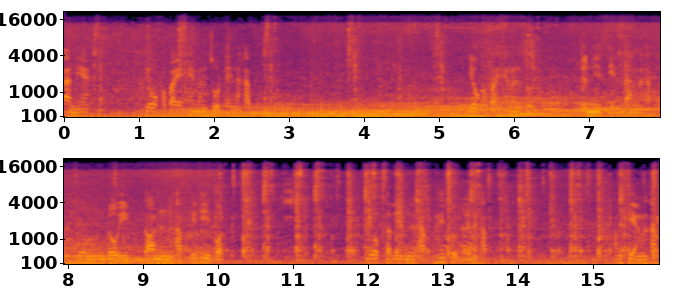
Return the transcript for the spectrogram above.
ด้านนี้โยกเข้าไปให้มันสุดเลยนะครับ โยกเข้าไปให้มันสุด จนมีเสียงดังนะครับดูดูอีกตอนหนึ่งนะครับ วิธีปลดโยกสลิงนะครับ ให้สุดเลยนะครับฟังเสียงนะครับ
